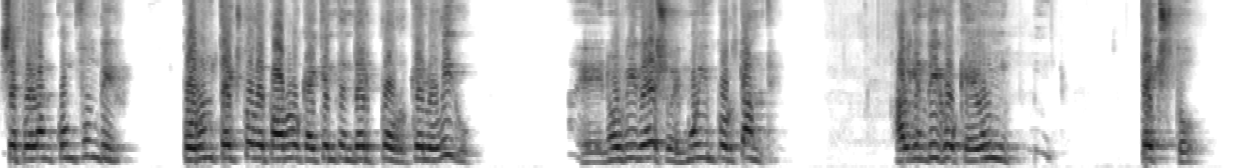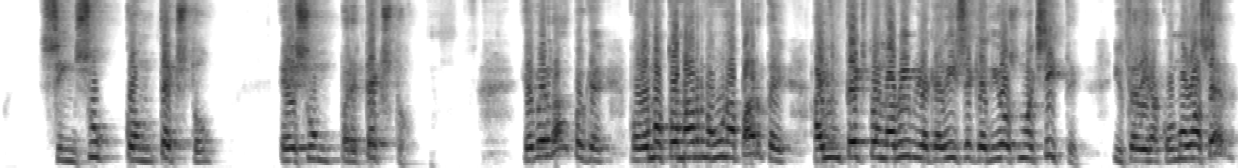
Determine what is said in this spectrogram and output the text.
se puedan confundir por un texto de Pablo que hay que entender por qué lo digo. Eh, no olvide eso, es muy importante. Alguien dijo que un texto sin su contexto es un pretexto. Es verdad, porque podemos tomarnos una parte. Hay un texto en la Biblia que dice que Dios no existe. Y usted dirá, ¿cómo va a ser?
